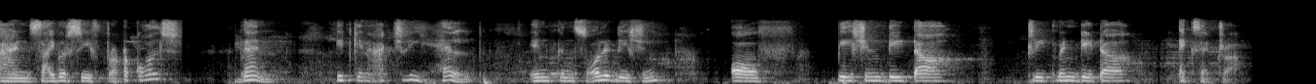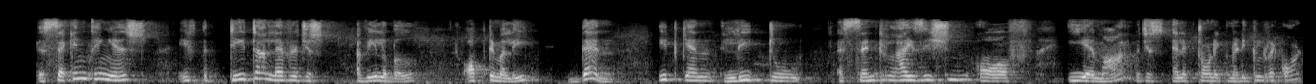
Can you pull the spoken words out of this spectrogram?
and cyber safe protocols, then it can actually help in consolidation of patient data, treatment data, etc. The second thing is if the data leverage is available optimally, then it can lead to a centralization of EMR, which is electronic medical record,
